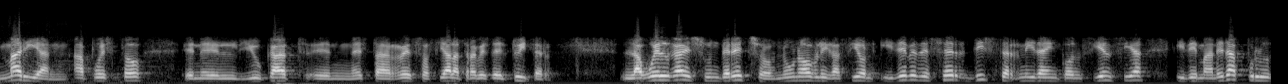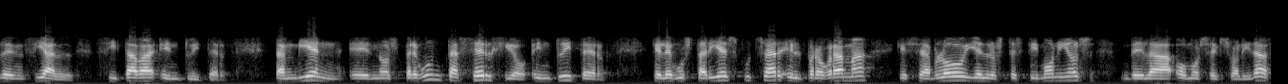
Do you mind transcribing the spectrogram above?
Marian ha puesto en el Yucat, en esta red social a través del Twitter. La huelga es un derecho, no una obligación, y debe de ser discernida en conciencia y de manera prudencial, citaba en Twitter. También eh, nos pregunta Sergio en Twitter que le gustaría escuchar el programa que se habló y en los testimonios de la homosexualidad.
